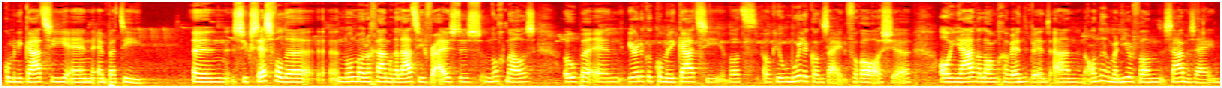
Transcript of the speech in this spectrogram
communicatie en empathie. Een succesvolle non-monogame relatie vereist dus nogmaals open en eerlijke communicatie, wat ook heel moeilijk kan zijn. Vooral als je al jarenlang gewend bent aan een andere manier van samen zijn.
